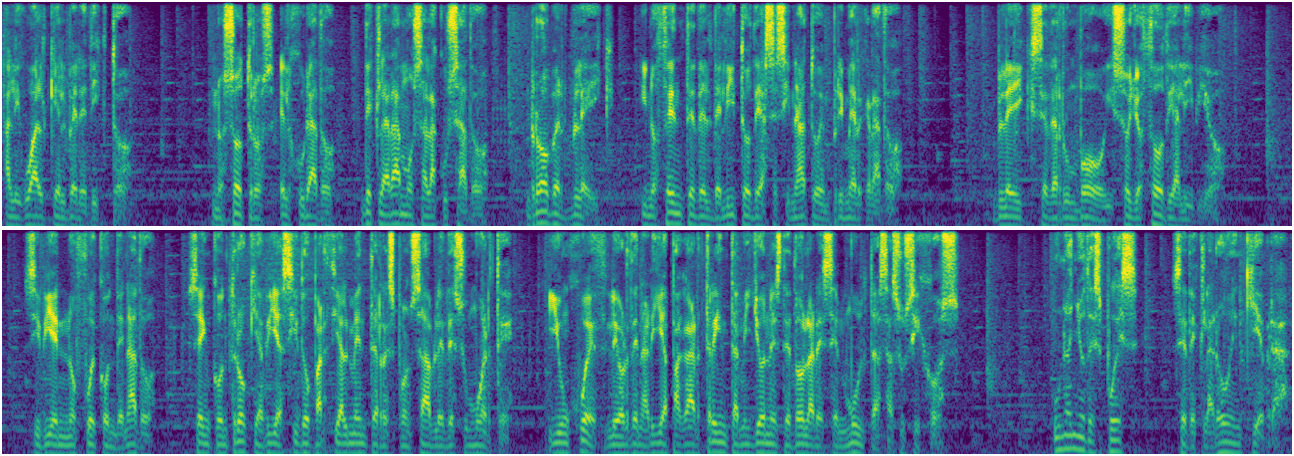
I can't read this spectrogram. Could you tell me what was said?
al igual que el veredicto. Nosotros, el jurado, declaramos al acusado, Robert Blake, inocente del delito de asesinato en primer grado. Blake se derrumbó y sollozó de alivio. Si bien no fue condenado, se encontró que había sido parcialmente responsable de su muerte y un juez le ordenaría pagar 30 millones de dólares en multas a sus hijos. Un año después, se declaró en quiebra.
